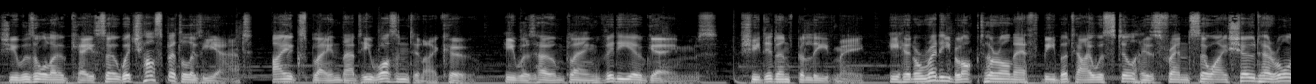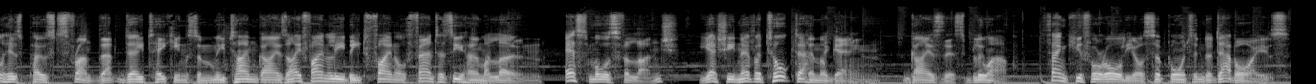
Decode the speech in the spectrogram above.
She was all okay so which hospital is he at? I explained that he wasn't in ICU. He was home playing video games. She didn't believe me. He had already blocked her on FB but I was still his friend so I showed her all his posts front that day taking some me time guys I finally beat Final Fantasy Home Alone. S-Mores for lunch? Yeah she never talked to him again. Guys this blew up. Thank you for all your support and ada boys,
